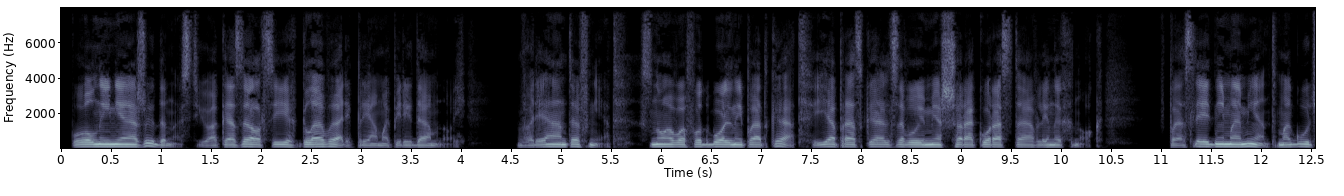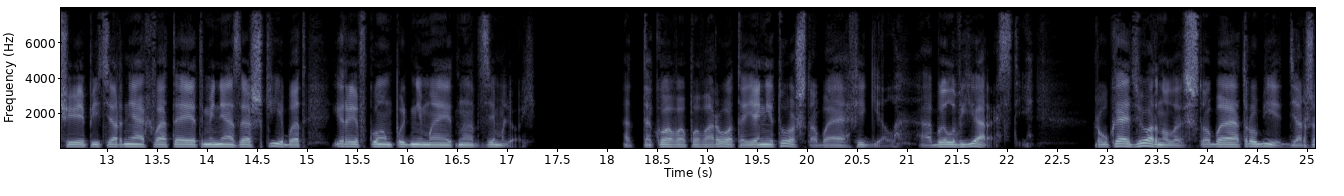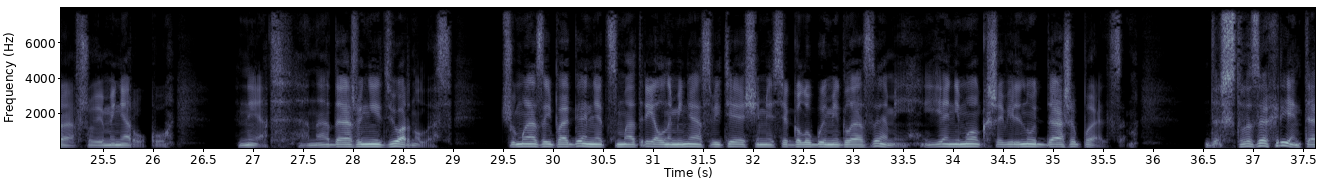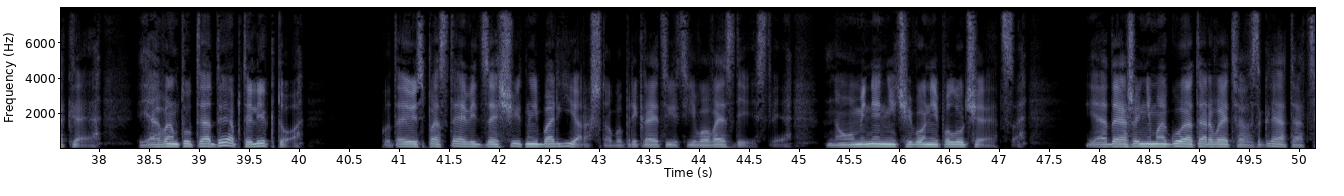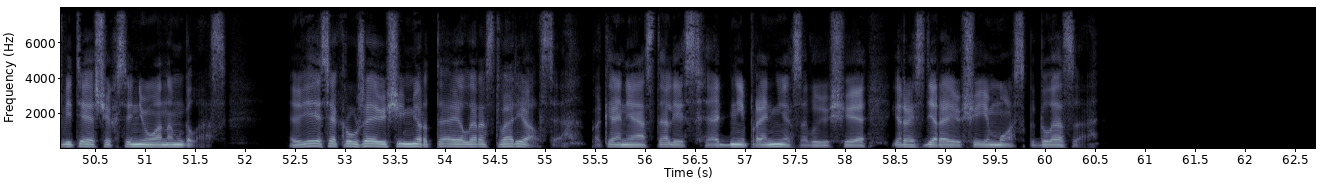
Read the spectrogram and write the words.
Полной неожиданностью оказался их главарь прямо передо мной — Вариантов нет. Снова футбольный подкат, я проскальзываю меж широко расставленных ног. В последний момент могучая пятерня хватает меня за шкибот и рывком поднимает над землей. От такого поворота я не то чтобы офигел, а был в ярости. Рука дернулась, чтобы отрубить державшую меня руку. Нет, она даже не дернулась. Чумазый поганец смотрел на меня светящимися голубыми глазами, и я не мог шевельнуть даже пальцем. «Да что за хрень такая? Я вам тут адепт или кто?» Пытаюсь поставить защитный барьер, чтобы прекратить его воздействие, но у меня ничего не получается. Я даже не могу оторвать взгляд от светящихся неоном глаз — Весь окружающий мир таял и растворялся, пока не остались одни пронизывающие и раздирающие мозг глаза.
